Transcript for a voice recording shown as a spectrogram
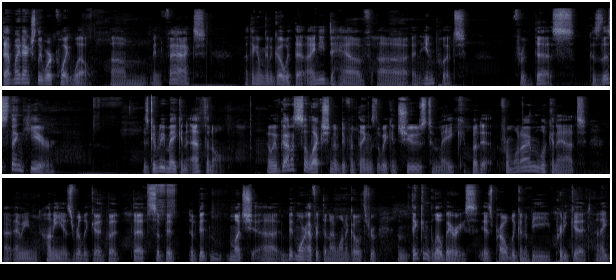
That might actually work quite well. Um, in fact, I think I'm going to go with that. I need to have uh, an input for this. Because this thing here is going to be making ethanol. And we've got a selection of different things that we can choose to make, but uh, from what I'm looking at, I mean, honey is really good, but that's a bit a bit much, uh, a bit more effort than I want to go through. I'm thinking glowberries is probably going to be pretty good, and I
